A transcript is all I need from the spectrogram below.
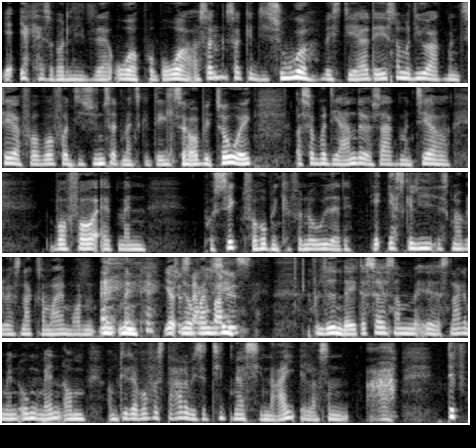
jeg, jeg kan så godt lide det der ord på bordet, og så, mm. så kan de sure, hvis de er det. Så må de jo argumentere for, hvorfor de synes, at man skal dele sig op i to, ikke? Og så må de andre jo så argumentere, hvorfor at man på sigt forhåbentlig kan få noget ud af det. Jeg, jeg skal lige, jeg skal nok lade snakke så meget, Morten, men, men jeg, jeg vil bare lige sige, forleden dag, der sagde jeg sammen, jeg øh, snakkede med en ung mand om, om det der, hvorfor starter vi så tit med at sige nej, eller sådan, ah, det,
